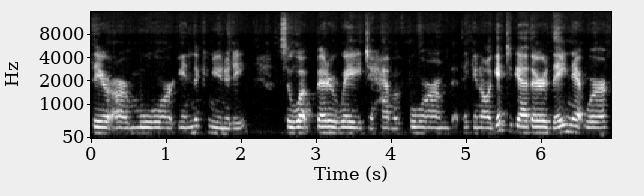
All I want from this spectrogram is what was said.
There are more in the community. So, what better way to have a forum that they can all get together, they network,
